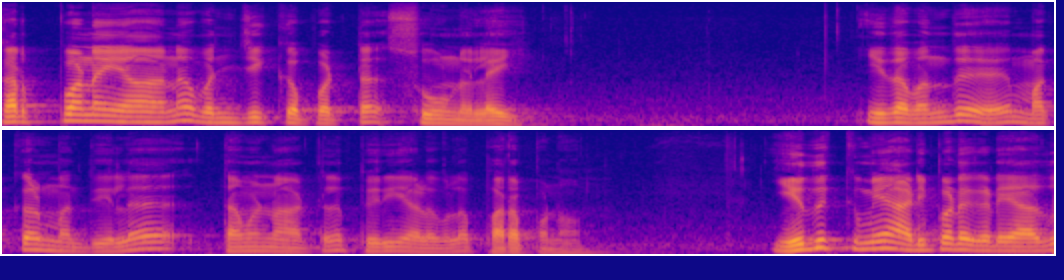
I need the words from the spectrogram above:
கற்பனையான வஞ்சிக்கப்பட்ட சூழ்நிலை. இதை வந்து மக்கள் மத்தியில் தமிழ்நாட்டில் பெரிய அளவில் பரப்பணும். எதுக்குமே அடிப்படை கிடையாது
